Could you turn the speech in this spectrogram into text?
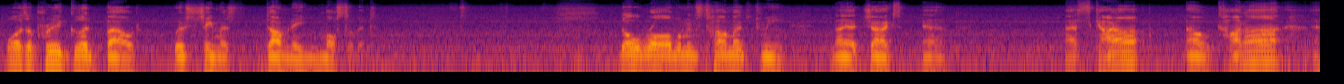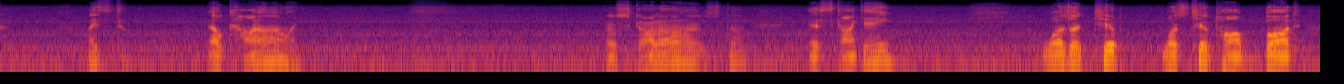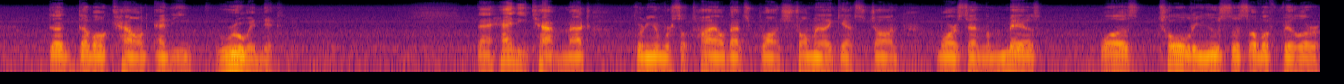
was a pretty good bout with Sheamus dominating most of it. The overall Women's title match between Nia Jax and Ascana Elkana nice Elkana like Escada, Escake was a tip was tip top, but the double count ending ruined it. The handicap match for the Universal title that's Braun Strowman against John Morrison The Miz was totally useless of a filler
